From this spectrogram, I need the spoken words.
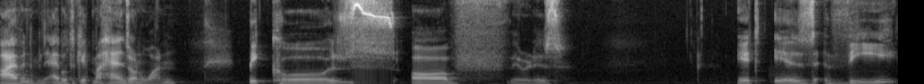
I haven't been able to get my hands on one because of there it is. It is the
